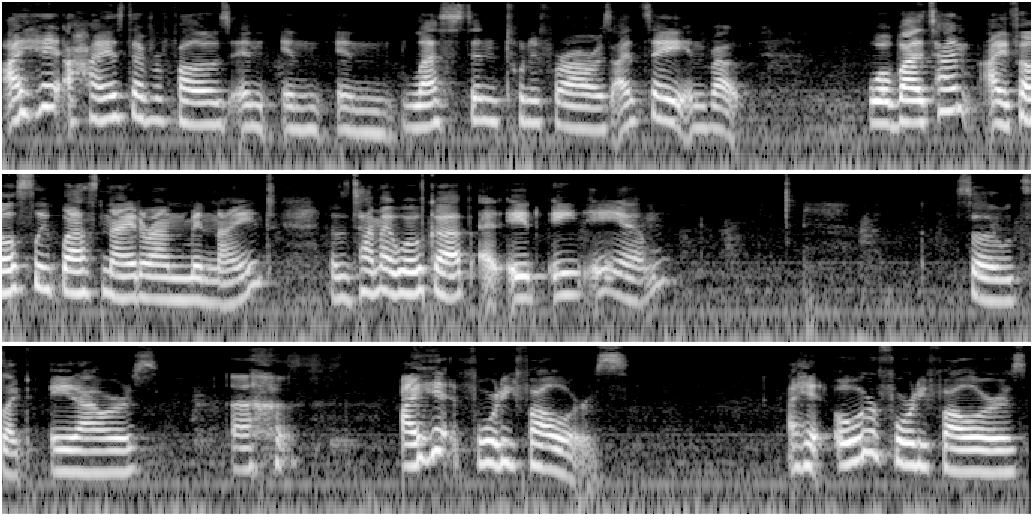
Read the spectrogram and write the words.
I hit highest ever follows in, in, in less than 24 hours. I'd say in about well, by the time I fell asleep last night around midnight, by the time I woke up at 8, 8 a.m., so it's like eight hours, uh, I hit 40 followers. I hit over 40 followers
